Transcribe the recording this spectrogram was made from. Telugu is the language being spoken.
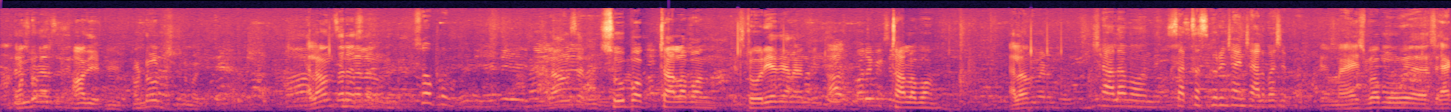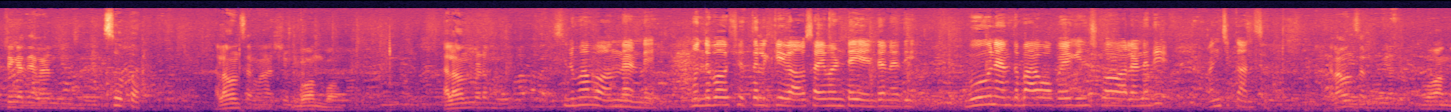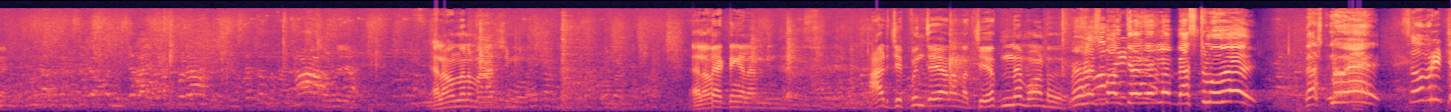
అది ఎలా ఉంది సార్? సూపర్. ఎలా ఉంది సార్? సూపర్ చాలా బాగుంది. స్టోరీ అది ఎలా అనిపించింది? చాలా బాగుంది. ఎలా ఉంది మేడం చాలా బాగుంది. సక్సెస్ గురించి ఆయన చాలా బాగా చెప్పారు. మహేష్ బాబు మూవీ యాక్టింగ్ అది ఎలా అనిపించింది? సూపర్. ఎలా ఉంది సార్ మహర్షి? బాగుంది బాగుంది. ఎలా ఉంది మేడం సినిమా బాగుందండి. ముందు భవిష్యత్తులకి వ్యవసాయం అంటే ఏంటనేది భూమిని ఎంత బాగా ఉపయోగించుకోవాలనేది మంచి కాన్సెప్ట్ ఎలా ఉంది సార్ బాగుంది. ఎలా ఉందన్న మహర్షి మూవీ? ఎలా యాక్టింగ్ ఎలా ఆడు చెప్పింది చేయాలన్న చేతుందే బాగుంటుంది. మహేష్ బాబు కెరీర్లో best movie best movie super hit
